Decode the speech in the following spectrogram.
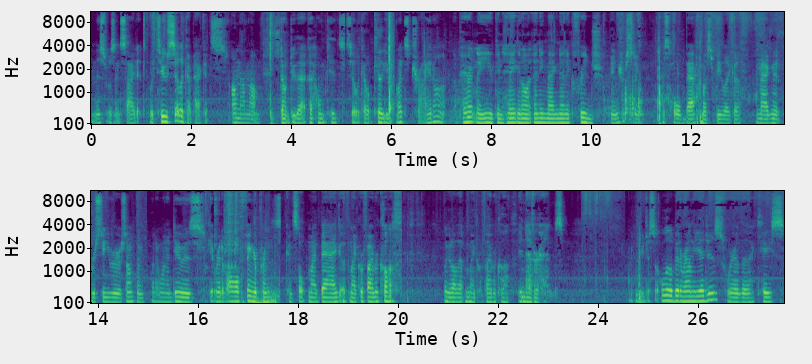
And this was inside it. With two silica packets. Om nom nom. Don't do that at home, kids. Silica will kill you. Let's try it on. Apparently you can hang it on any magnetic fridge. Interesting. This whole back must be like a magnet receiver or something. What I want to do is get rid of all fingerprints. Consult my bag of microfiber cloth. Look at all that microfiber cloth. It never ends. Do just a little bit around the edges where the case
